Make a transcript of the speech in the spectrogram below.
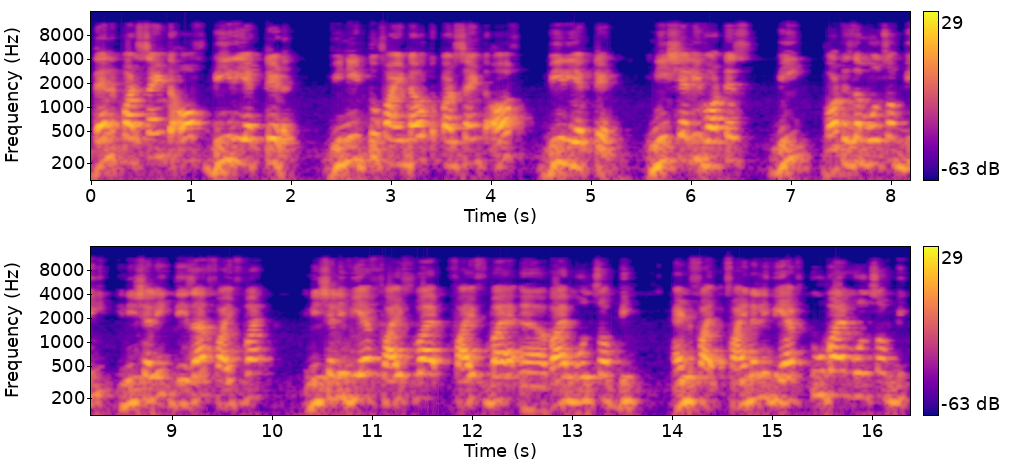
Then percent of B reacted. We need to find out percent of B reacted. Initially what is B? What is the moles of B? Initially these are 5y. Initially we have 5y, 5 by uh, y moles of B and fi finally we have 2 by moles of B.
